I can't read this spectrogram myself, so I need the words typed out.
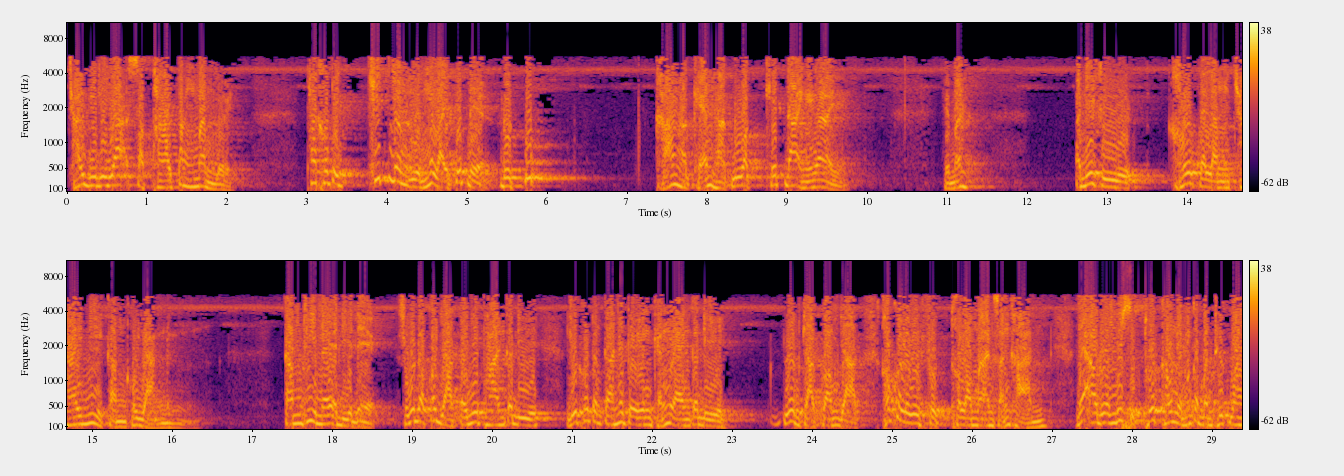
ใช้วิริยะศรัทธาตั้งมั่นเลย ถ้าเขาไปคิดเรื่องอื่นเมื่อไหร่ปุ๊บเนี่ยหลุดปุ๊บขาหักแขนหักหรือว่าเคล็ดได้ง่าย ๆ เห็นไหมอันนี้คือเขากำลังใช้หนี้กรรมเขาอย่างหนึ่ง กรรมที่ในอดีตเด็กสมมติว่าเขาอยากไปนิพพานก็ดี หรือเขาต้องการให้ตัวเองแข็งแรงก็ดี เริ่มจากความอยาก เขาก็เลยไปฝึกทรมานสังขาร และอารมณ์รู้สึกทุกข์เขาเนี่ยมันก็บันทึกไว้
